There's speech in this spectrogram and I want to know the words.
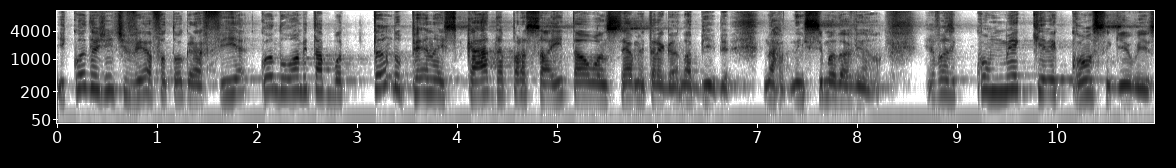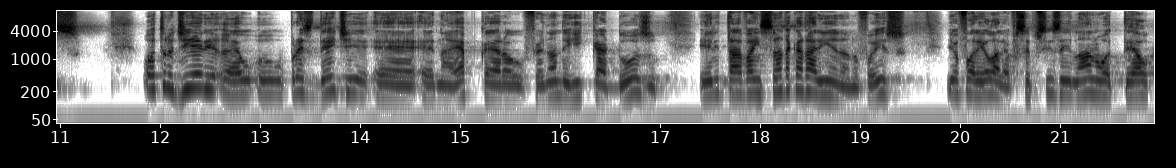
E quando a gente vê a fotografia, quando o homem está botando o pé na escada para sair, está o Anselmo entregando a Bíblia na, em cima do avião. Eu falo assim, como é que ele conseguiu isso? Outro dia, ele, é, o, o, presidente, é, é, na época era o Fernando Henrique Cardoso, ele estava em Santa Catarina, não foi isso? E eu falei: olha, você precisa ir lá no hotel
